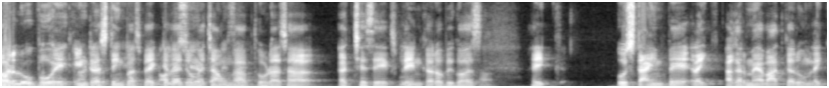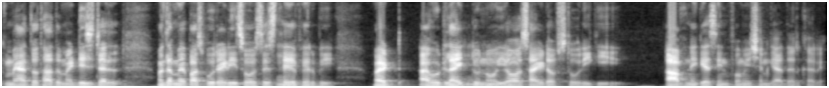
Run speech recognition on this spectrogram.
और लोग वो एक इंटरेस्टिंग पर्सपेक्टिव है जो मैं चाहूँगा आप थोड़ा सा अच्छे से एक्सप्लेन हम्म। करो बिकॉज़ लाइक उस टाइम पे लाइक अगर मैं बात करूँ लाइक मैं तो था तो मैं डिजिटल मतलब मेरे पास पूरे रिसोर्सेज थे फिर भी। But I would like to know your side of story की आपने कैसे इन्फॉर्मेशन गैदर करे।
